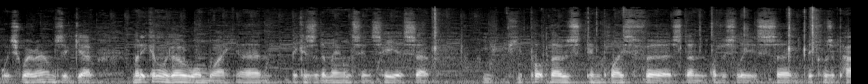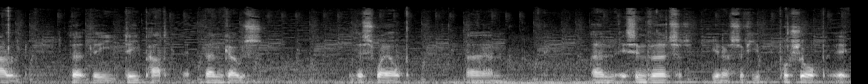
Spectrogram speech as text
which way around does it go? I mean, it can only go one way um, because of the mountains here. So you, if you put those in place first, then obviously it's um, becomes apparent that the D-pad then goes this way up. Um, and it's inverted, you know. So if you push up, it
